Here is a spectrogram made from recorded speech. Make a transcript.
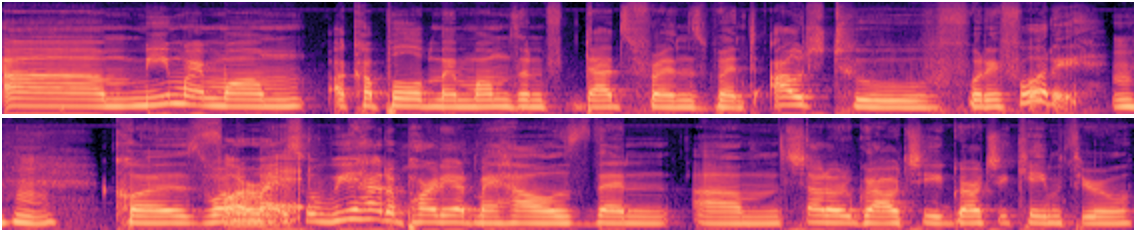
um, me, my mom, a couple of my mom's and dad's friends went out to Fore Fore. Because one of my, Fore. so we had a party at my house. Then, um, shout out Grouchy. Grouchy came through.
